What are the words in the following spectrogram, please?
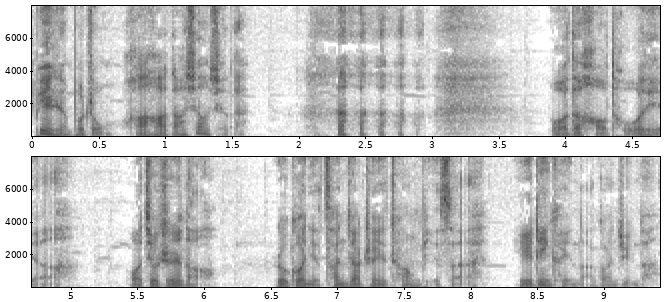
便忍不住哈哈大笑起来。哈哈哈哈我的好徒弟啊，我就知道，如果你参加这一场比赛，一定可以拿冠军的。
